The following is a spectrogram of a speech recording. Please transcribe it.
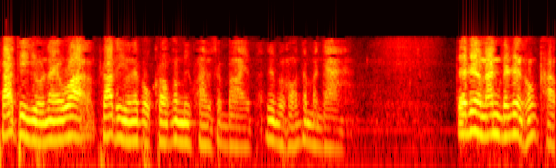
พระที่อยู่ในว่าพระที่อยู่ในปกครองก็มีความสบายเรื่องของธรรมดา แต่เรื่องนั้นเป็นเรื่องของเขา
